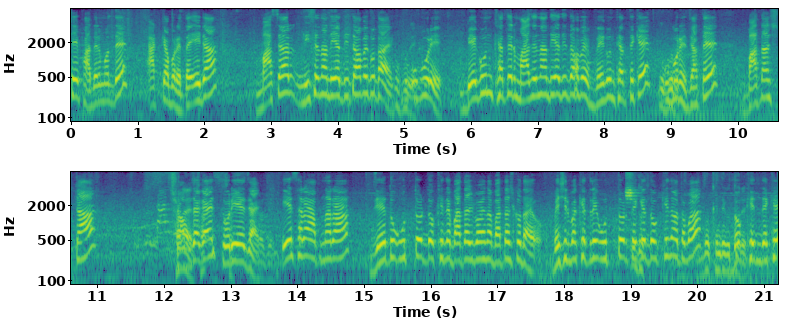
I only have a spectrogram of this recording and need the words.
সেই ফাঁদের মধ্যে আটকা পড়ে। তাই এটা মাচার নিচে না দিয়ে দিতে হবে কোথায়? উপরে। বেগুন ক্ষেতের মাঝে না দিয়ে দিতে হবে বেগুন ক্ষেত থেকে উপরে। যাতে বাতাসটা সব জায়গায় ছড়ায়, ছড়িয়ে যায়। এছাড়া আপনারা যেহেতু উত্তর দক্ষিণে বাতাস বয় না বাতাস কোথায়? বেশিরভাগ ক্ষেত্রে উত্তর থেকে দক্ষিণে অথবা দক্ষিণ থেকে দেখে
